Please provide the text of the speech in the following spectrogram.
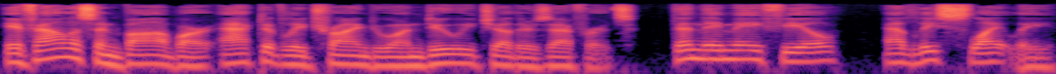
If Alice and Bob are actively trying to undo each other's efforts, then they may feel, at least slightly,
